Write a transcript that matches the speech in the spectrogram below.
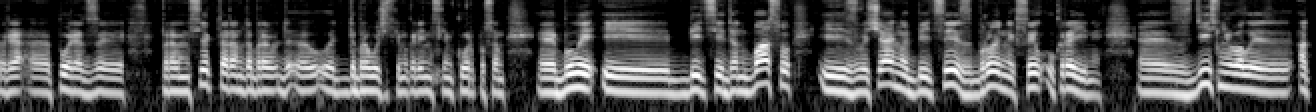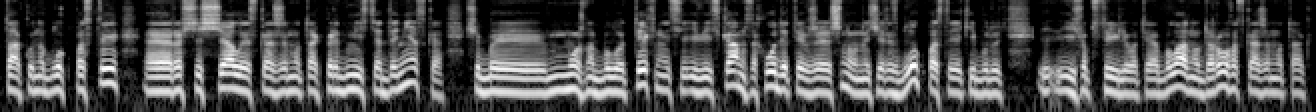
ря- поряд з правим сектором, добровольчим українським корпусом були і бійці Донбасу, і, звичайно, бійці Збройних сил України. Здійснювали атаку на блокпости, розчищали, скажімо так, передмістя Донецька, щоб можна було техніці і військам заходити вже ж, ну, не через блокпости, які будуть їх обстрілювати, а була ну, дорога, скажімо так,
